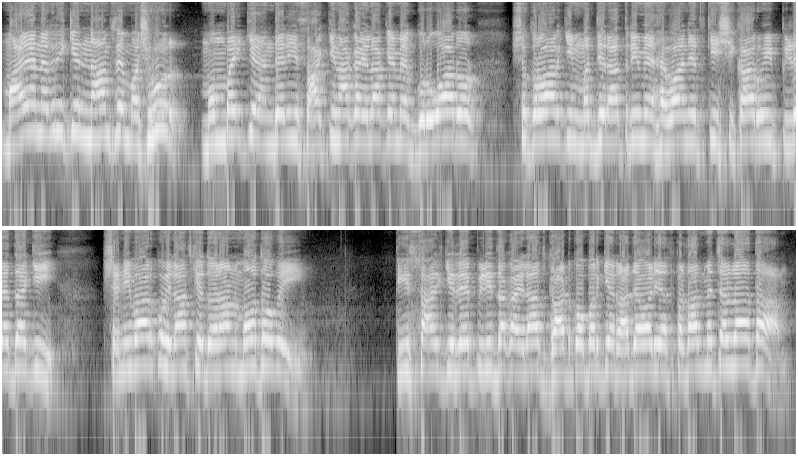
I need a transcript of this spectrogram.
माया नगरी के नाम से मशहूर मुंबई के अंधेरी साकिनाका इलाके में गुरुवार और शुक्रवार की मध्य रात्रि में हैवानियत की शिकार हुई पीड़िता की। शनिवार को इलाज के दौरान मौत हो गई। तीस साल की रेप पीड़िता का इलाज घाटकोपर के राजावाड़ी अस्पताल में चल रहा था।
